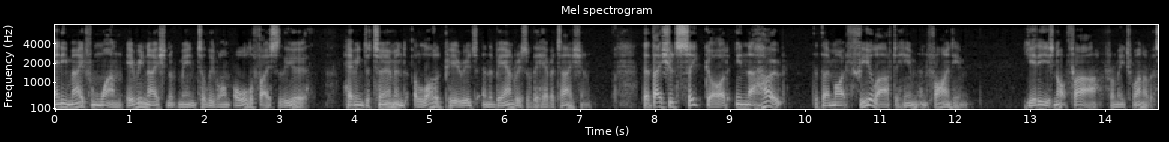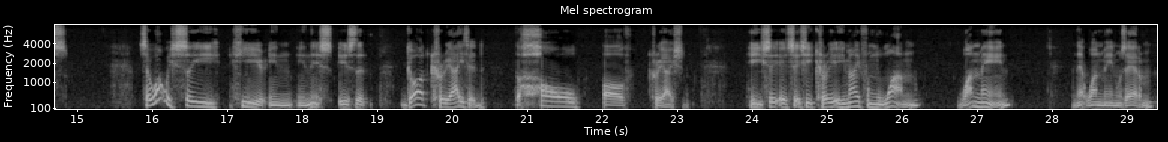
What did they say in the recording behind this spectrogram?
And he made from one every nation of men to live on all the face of the earth, having determined allotted periods and the boundaries of their habitation, that they should seek God in the hope that they might feel after him and find him. Yet he is not far from each one of us. So, what we see here in, in this is that God created the whole of creation. He it says he, cre- he made from one, one man, and that one man was Adam,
